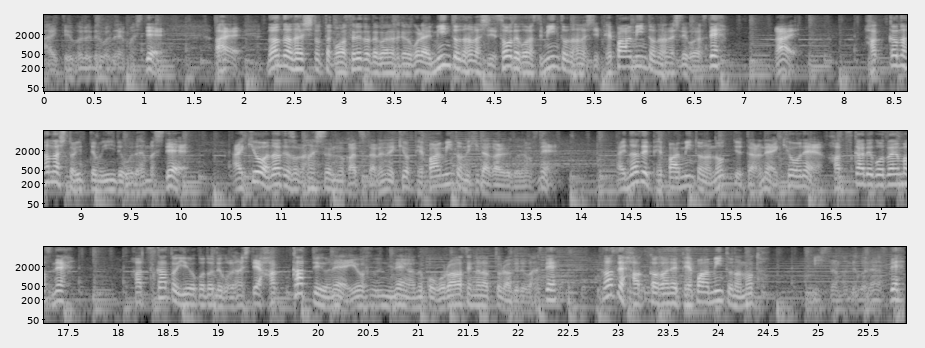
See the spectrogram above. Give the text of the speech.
はいということでございまして。はい。何の話しとったか忘れたでございますけどこれミントの話。そうでございます。ミントの話。ペパーミントの話でございますね。はい。発火の話と言ってもいいでございまして、はい、今日はなぜその話するのかって言ったらね今日ペパーミントの日だからでございますね。はい、なぜペパーミントなの？って言ったらね、今日ね、20日でございますね。20日ということでございまして、発火っていうね、要するにね、あの、語呂合わせがなっとるわけでございまして、なぜ発火がね、ペパーミントなのと、いい質問でございますね。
